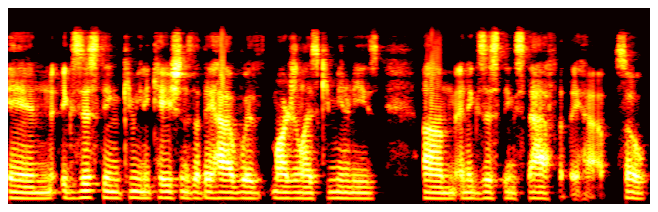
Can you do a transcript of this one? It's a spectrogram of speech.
in existing communications that they have with marginalized communities um, and existing staff that they have. So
